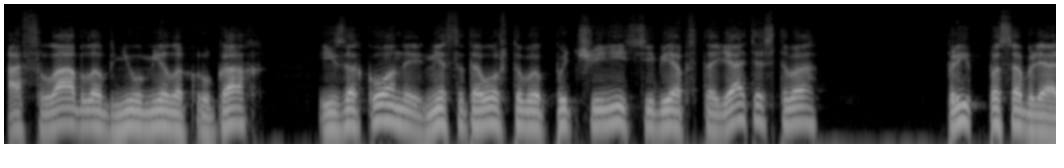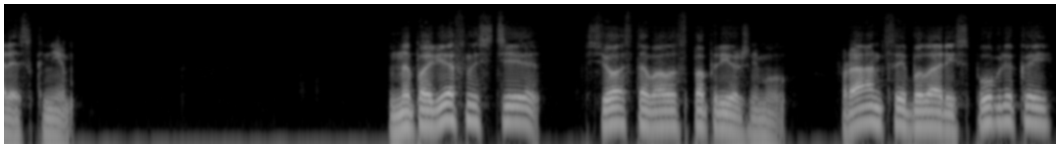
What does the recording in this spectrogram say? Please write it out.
ослабла в неумелых руках, и законы, вместо того, чтобы подчинить себе обстоятельства, приспособлялись к ним. На поверхности все оставалось по-прежнему. Франция была республикой,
